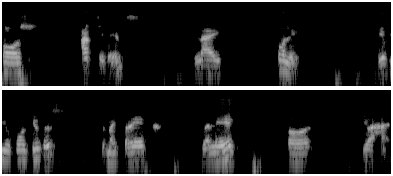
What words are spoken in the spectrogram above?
cause accidents like falling. If you fall pupils, you might break your leg or your hand.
